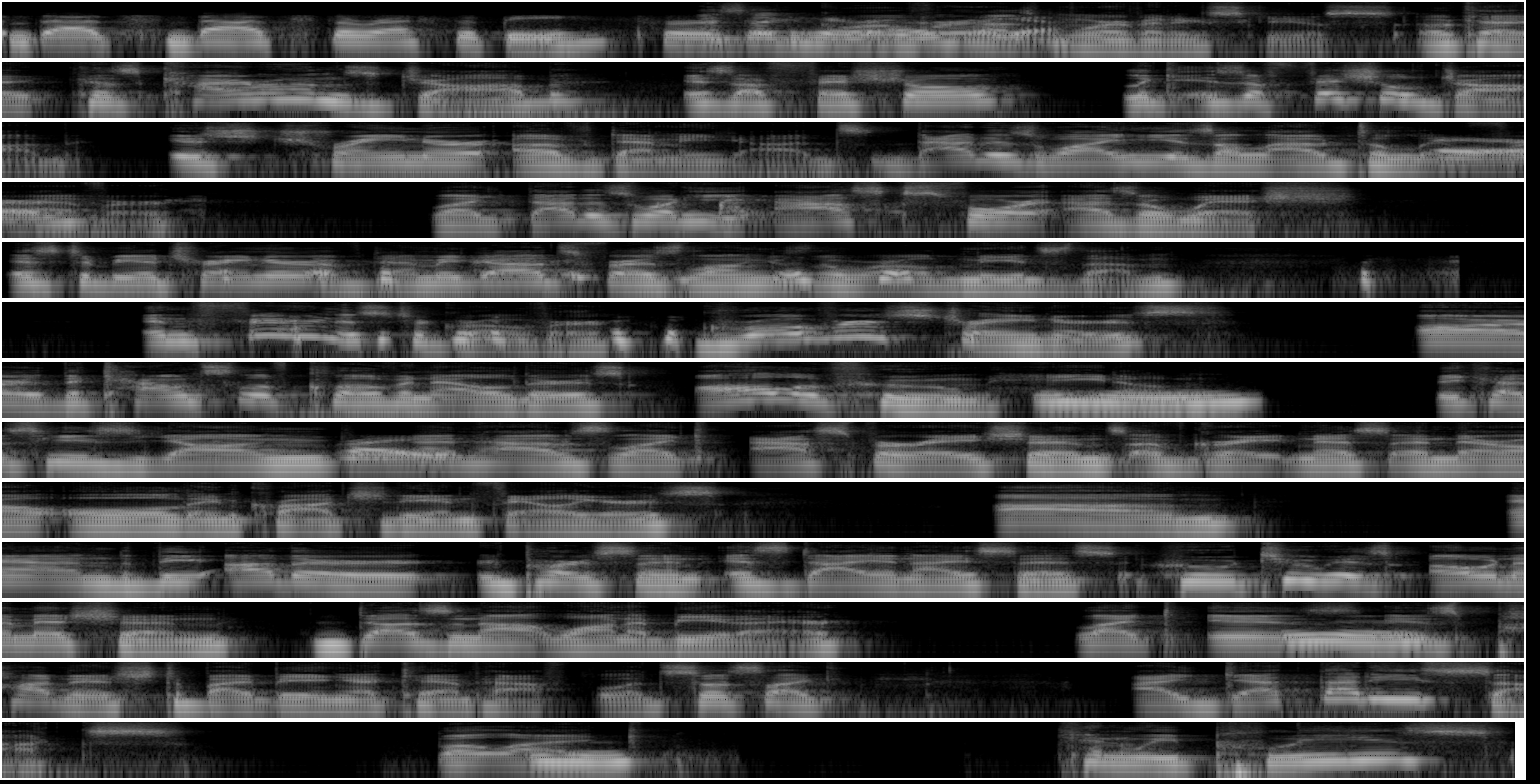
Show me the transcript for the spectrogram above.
That's that's the recipe for a I good think hero. Grover has more of an excuse. Okay, because Chiron's job is official. Like his official job is trainer of demigods. That is why he is allowed to live Fair. forever. Like that is what he asks for as a wish, is to be a trainer of demigods for as long as the world needs them. In fairness to Grover, Grover's trainers are the Council of Cloven Elders, all of whom hate him Mhm. because he's young Right. and has like aspirations of greatness and they're all old and crotchety and failures. Um and the other person is Dionysus, who to his own admission does not want to be there. Like is Mhm. is punished by being at Camp Half Blood. So it's like I get that he sucks, but like Mm-hmm. can we please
